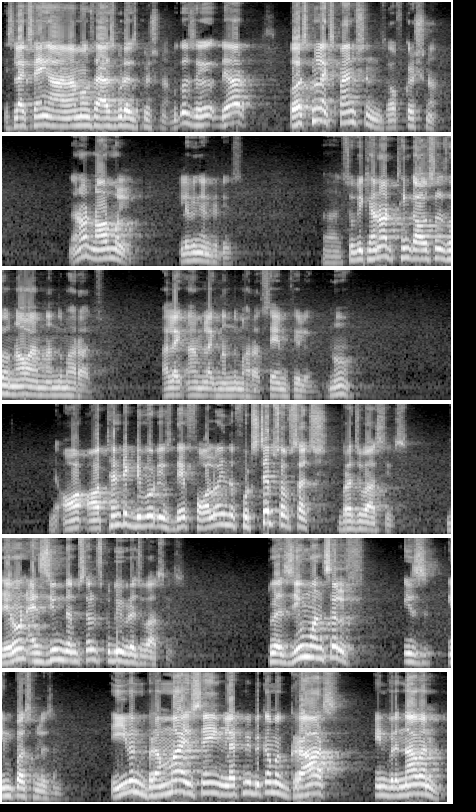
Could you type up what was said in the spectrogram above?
It's like saying I am also as good as Krishna because they are personal expansions of Krishna. They are not normal living entities. Uh, so we cannot think ourselves, oh, now I am Nanda Maharaj. I like I am like Nanda Maharaj, same feeling. No. The authentic devotees they follow in the footsteps of such Vrajavasis. They don't assume themselves to be Vrajavasis. To assume oneself is impersonalism. Even Brahma is saying, Let me become a grass in Vrindavan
